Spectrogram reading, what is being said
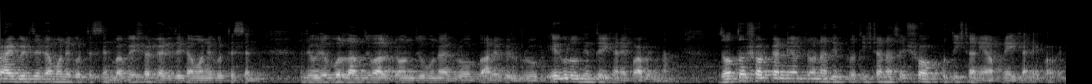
প্রাইভেট যেটা মনে করতেছেন বা বেসরকারি যেটা মনে করতেছেন, যে ওই যে বললাম যে Walton Jamuna group RFL group এগুলো কিন্তু এখানে পাবেন না। যত সরকার নিয়ন্ত্রণাধীন প্রতিষ্ঠান আছে, সব প্রতিষ্ঠানই আপনি এখানে পাবেন।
